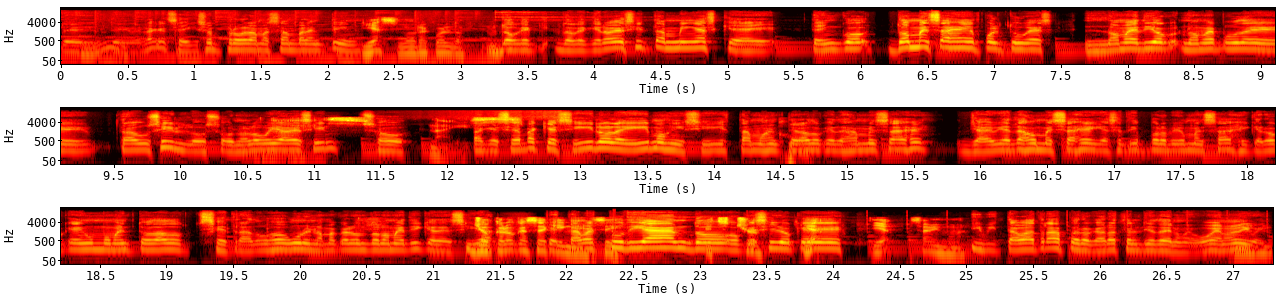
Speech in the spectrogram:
de, mm. verdad que se hizo el programa San Valentín. Yes, lo recuerdo. Lo que, lo que quiero decir también es que tengo dos mensajes en portugués. No me dio, no me pude traducirlos o no lo voy a decir. So, Para que sepas que sí lo leímos y sí estamos enterados que dejan mensajes ya había dejado un mensaje y hace tiempo lo vi un mensaje y creo que en un momento dado se tradujo uno y no me acuerdo dónde lo metí que decía yo creo que, sé que estaba estudiando o qué sé yo qué esa misma. y estaba atrás pero que ahora está el día de nuevo. Bueno anyway.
